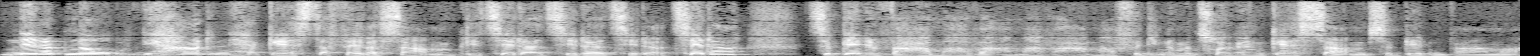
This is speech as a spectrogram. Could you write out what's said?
netop når vi har den her gas, der falder sammen, bliver tættere og tættere og tættere og tættere, så bliver det varmere og varmere og varmere, fordi når man trykker en gas sammen, så bliver den varmere.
